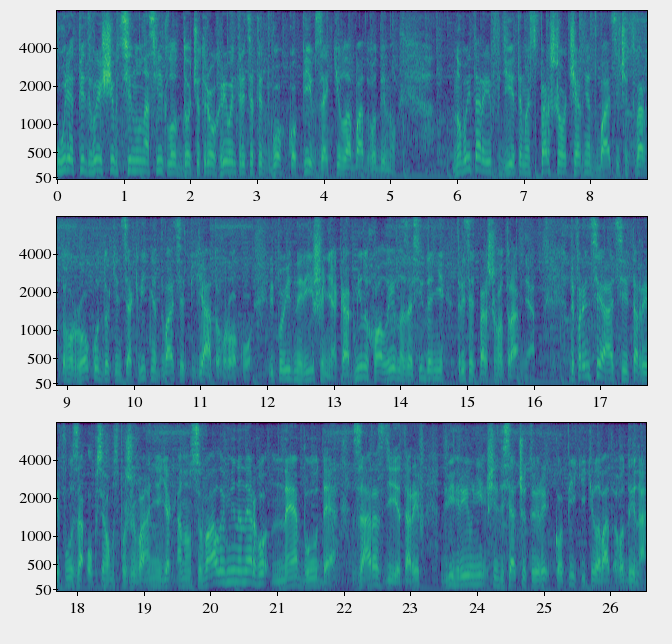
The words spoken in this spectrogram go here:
Уряд підвищив ціну на світло до 4 гривень 32 копів за кіловат годину. Новий тариф діятиме з 1 червня 2024 року до кінця квітня 2025 року. Відповідне рішення Кабмін ухвалив на засіданні 31 травня. Диференціації тарифу за обсягом споживання, як анонсували в Міненерго, не буде. Зараз діє тариф 2 гривні 64 копійки кіловат година,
